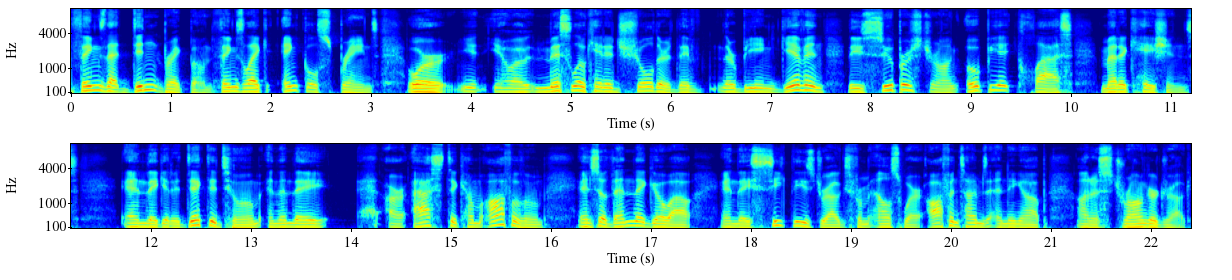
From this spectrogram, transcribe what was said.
Things that didn't break bone, things like ankle sprains or you, you know a mislocated shoulder. They've they're being given these super strong opiate class medications and they get addicted to them and then they are asked to come off of them. And so then they go out and they seek these drugs from elsewhere, oftentimes ending up on a stronger drug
